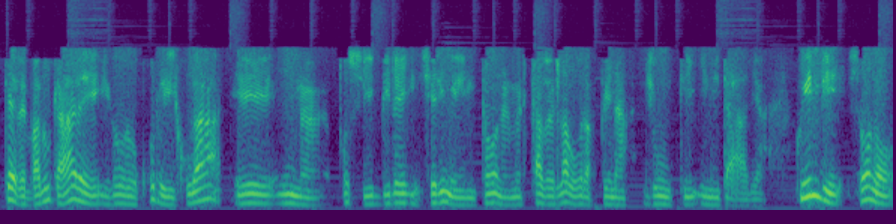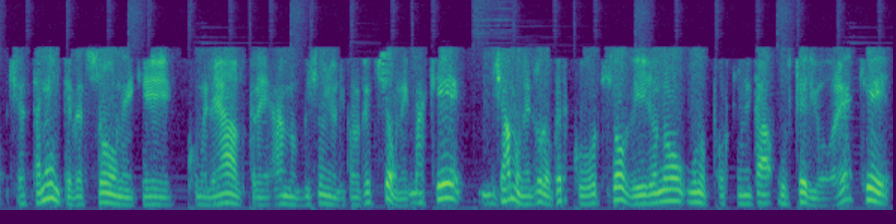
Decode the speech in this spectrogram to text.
per valutare i loro curricula e un possibile inserimento nel mercato del lavoro appena giunti in Italia. Quindi sono certamente persone che, come le altre, hanno bisogno di protezione, ma che diciamo, nel loro percorso vedono un'opportunità ulteriore che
